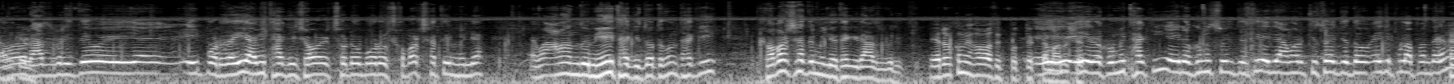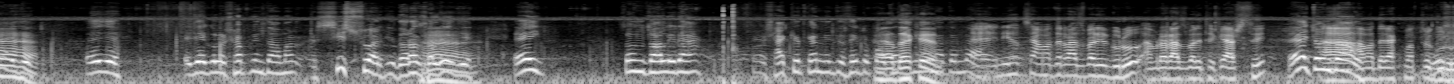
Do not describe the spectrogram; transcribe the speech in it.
আমার রাজবাড়িতেও এই এই পর্যায়ে আমি থাকি সবাই ছোট বড় সবার সাথে মিলে এবং আনন্দ নিয়েই থাকি। যতক্ষণ থাকি সবার সাথে মিলে থাকি রাজবাড়িতে। এরকমই হওয়া উচিত প্রত্যেকটা মানুষ এইরকমই থাকি এইরকমই চলতেছি। এই যে আমার কিছু এই যে তো এই যে পোলাপান দেখেন হ্যাঁ, এই যে- হ্যাঁ। এই যে এগুলো সব কিন্তু আমার শিষ্য আর কি ধরা চলে এই যে হ্যাঁ। এই চঞ্চল এরা সাক্ষাৎকার নিতেছে একটু কথা হ্যাঁ, দেখেন। হ্যাঁ, ইনি হচ্ছে আমাদের রাজবাড়ির গুরু আমরা রাজবাড়ি থেকে আসছি। এই চঞ্চল আহ, আমাদের একমাত্র গুরু।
